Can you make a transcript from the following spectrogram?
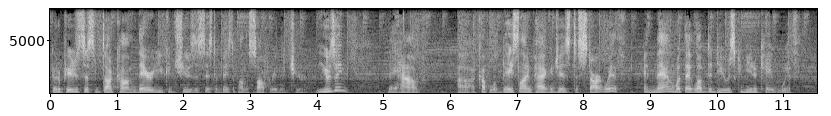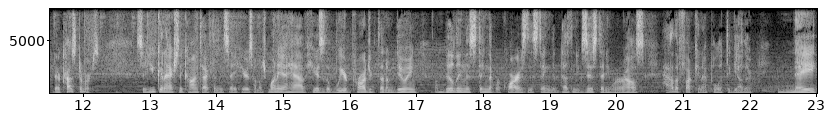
Go to PugetSystems.com. There you can choose a system based upon the software that you're using. They have uh, a couple of baseline packages to start with. And then what they love to do is communicate with their customers. So you can actually contact them and say, here's how much money I have. Here's the weird project that I'm doing. I'm building this thing that requires this thing that doesn't exist anywhere else. How the fuck can I pull it together? And they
